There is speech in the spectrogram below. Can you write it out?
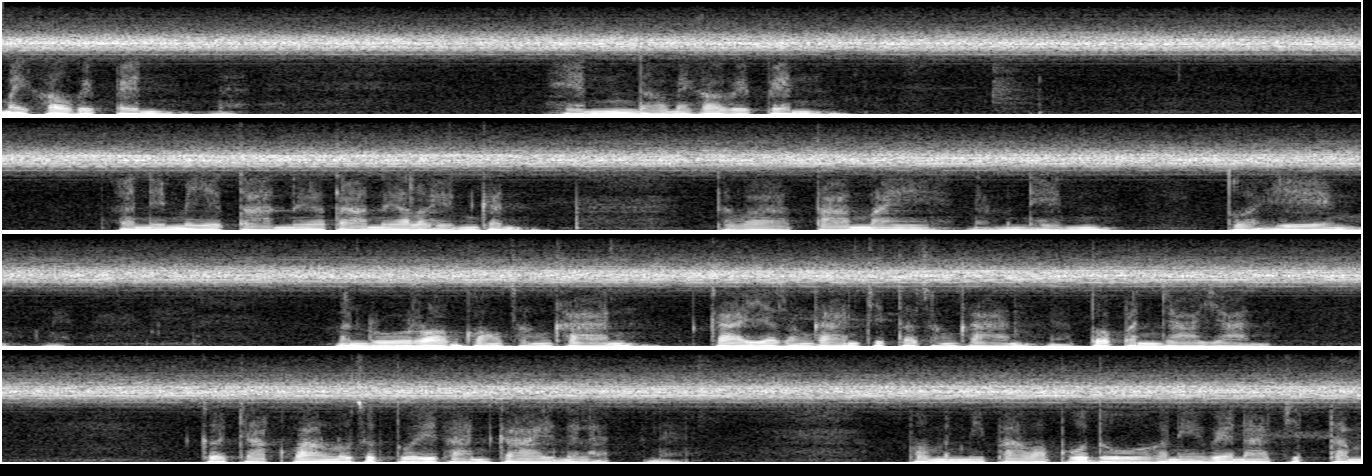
ไม่เข้าไปเป็น เห็นแต่ไม่เข้าไปเป็น อันนี้ไม่ใช่ตาเนื้อตาเนื้อเราเห็นกัน แต่ว่าตาในเนี่ยมันเห็นตัวเอง มันรู้รอบของสังขารกายสังขารจิตสังขารตัวปัญญาญาณเกิดจากความรู้สึกตัวที่ฐานกายนี่แหละเนี่ยพอมันมีภาวะผู้ดูคนนี้เวนาจิตธรรม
